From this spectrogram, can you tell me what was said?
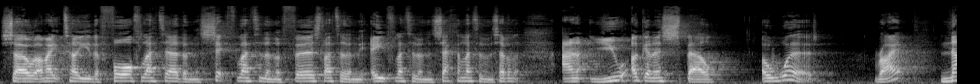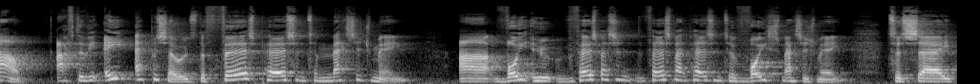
So I might tell you the fourth letter, then the sixth letter, then the first letter, then the eighth letter, then the second letter, then the seventh, and you are going to spell a word. Right now, after the eight episodes, the first person to message me uh, voice, who first person first person to voice message me to say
